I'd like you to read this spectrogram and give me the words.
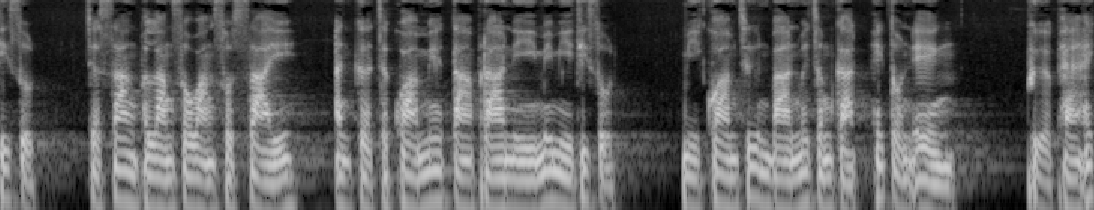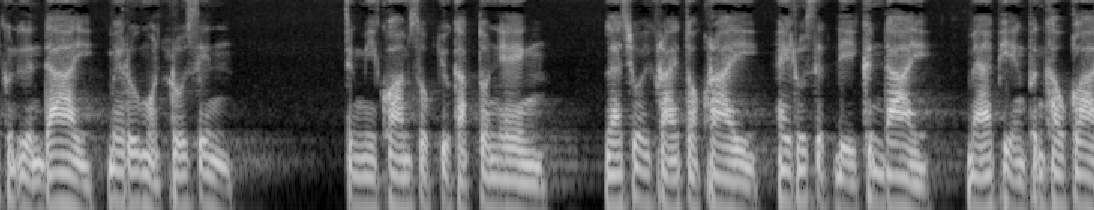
ที่สุดจะสร้างพลังสว่างสดใส อันเกิดจากความเมตตาปราณีไม่มีที่สุด มีความชื่นบานไม่จำกัดให้ตนเอง ผื่อแผ่ให้คนอื่นได้ไม่รู้หมดรู้สิน้น จึงมีความสุขอยู่กับตนเอง และช่วยใครต่อใครให้รู้สึกดีขึ้นได้ แม้เพียงเพิ่งเข้าใกล้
